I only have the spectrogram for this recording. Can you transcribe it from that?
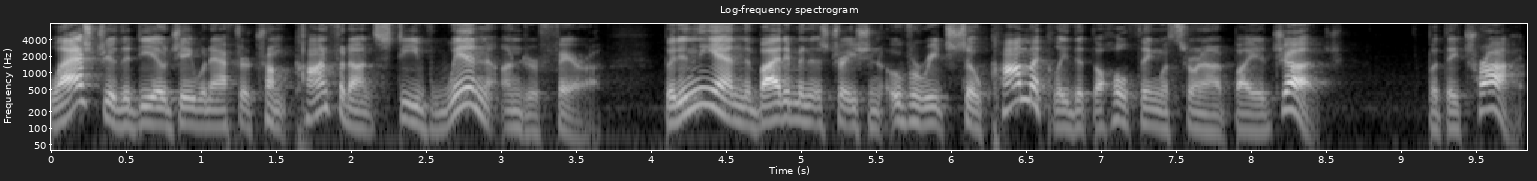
Last year, the DOJ went after Trump confidant Steve Wynn under FARA. But in the end, the Biden administration overreached so comically that the whole thing was thrown out by a judge. But they tried.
